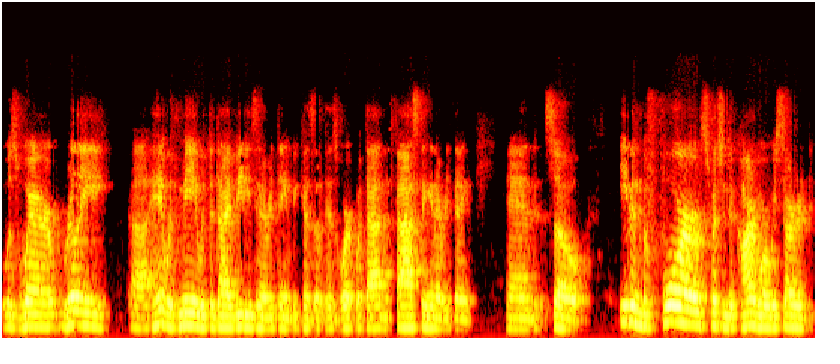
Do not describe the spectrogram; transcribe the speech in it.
was where really uh, hit with me with the diabetes and everything because of his work with that and the fasting and everything. And so even before switching to carnivore, we started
